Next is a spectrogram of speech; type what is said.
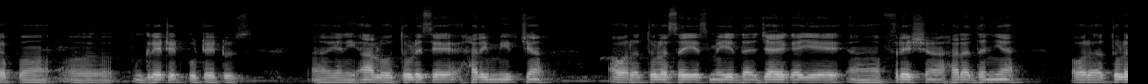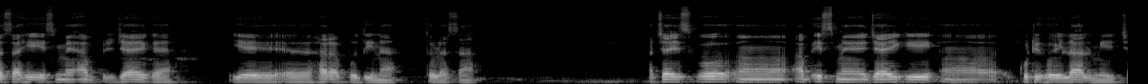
कप ग्रेटेड पोटैटोज़ यानी आलू, थोड़े से हरी मिर्चा और थोड़ा सा इसमें ये जाएगा ये फ्रेश हरा धनिया और थोड़ा सा ही इसमें अब जाएगा ये हरा पुदीना थोड़ा सा अच्छा इसको अब इसमें जाएगी कुटी हुई लाल मिर्च।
